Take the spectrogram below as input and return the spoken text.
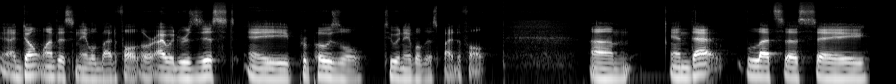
I don't want this enabled by default, or I would resist a proposal to enable this by default. Um, and that lets us say,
